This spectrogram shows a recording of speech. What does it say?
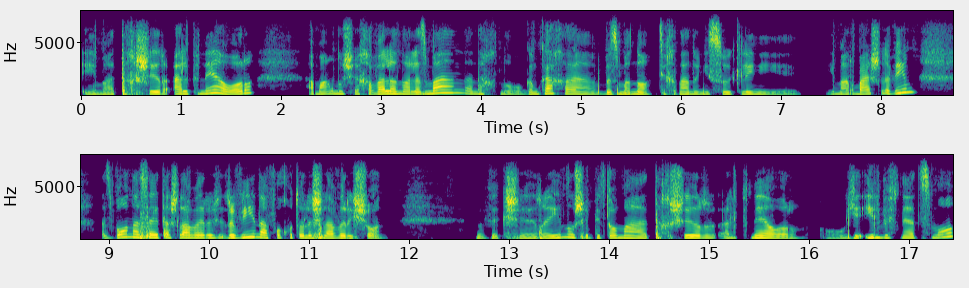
עם התכשיר על פני האור, אמרנו שחבל לנו על הזמן, אנחנו גם ככה בזמנו תכננו ניסוי קליני עם ארבעה שלבים, אז בואו נעשה את השלב הרביעי, נהפוך אותו לשלב הראשון. וכשראינו שפתאום התכשיר על פני האור הוא יעיל בפני עצמו,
